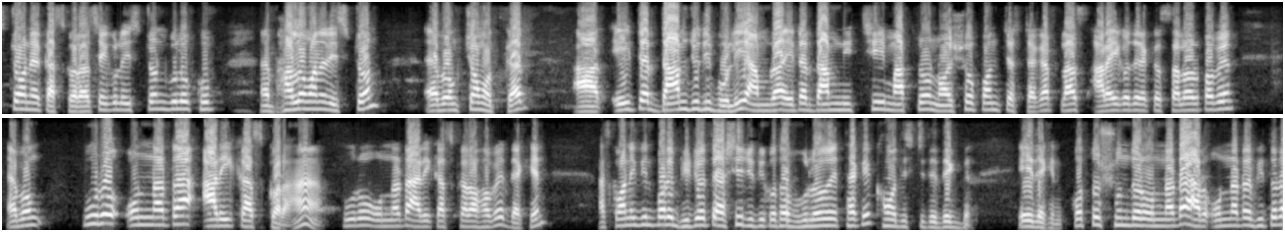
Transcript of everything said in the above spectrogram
স্টোনের কাজ করা আছে। এগুলো স্টোনগুলো খুব ভালো মানের স্টোন এবং চমৎকার। আর এইটার দাম যদি বলি, আমরা এটার দাম নিচ্ছি মাত্র নয়শো পঞ্চাশ টাকা প্লাস আড়াই গজের একটা সালোয়ার পাবেন এবং পুরো ওন্নাটা আরি কাজ করা হ্যাঁ? পুরো ওন্নাটা আড়ি কাজ করা হবে, দেখেন। আজকে অনেকদিন পরে ভিডিওতে আসি, যদি কোথাও ভুল হয়ে থাকে, ক্ষমা দৃষ্টিতে দেখবেন। এই দেখেন, কত সুন্দর ওন্নাটা, আর ওন্নাটার ভিতরে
